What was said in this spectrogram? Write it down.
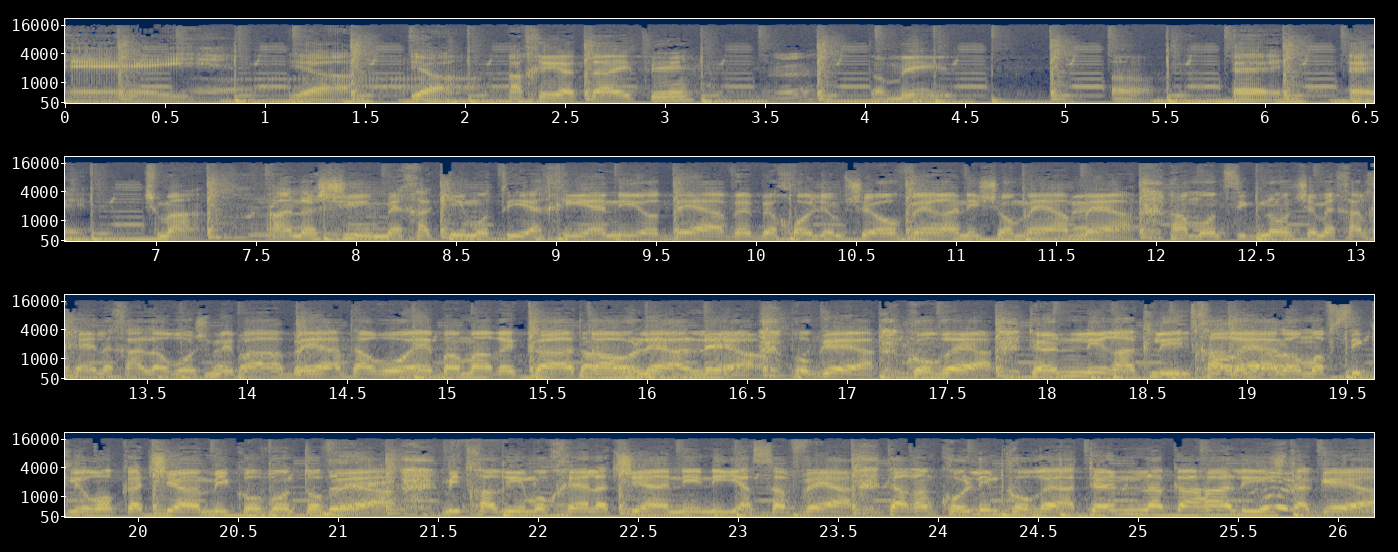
היי. יא, יא. אחי, אתה איתי? תמיד. היי, היי. תשמע. אנשים מחקים אותי אחי אני יודע ובכל יום שעובר אני שומע מאה. המון סגנון שמחלחל לך לראש מבעבע. אתה רואה במרקע אתה עולה עליה. פוגע, קורע, תן לי רק להתחרע. לא מפסיק לירוק עד שהמיקרופון טובע. מתחרים אוכל עד שאני נהיה שבע. את הרמקולים קורע, תן לקהל להשתגע.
